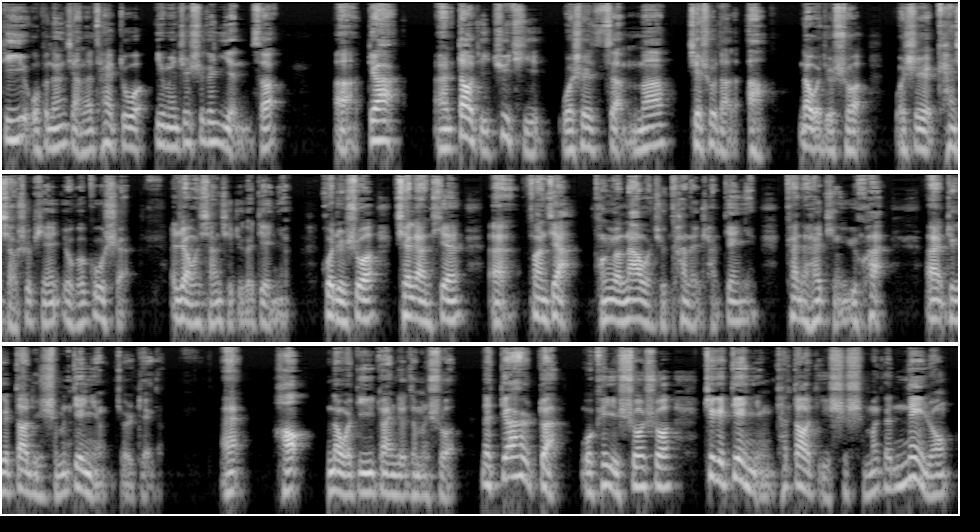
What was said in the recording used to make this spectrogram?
第一，我不能讲的太多，因为这是个引子啊。第二，嗯，到底具体我是怎么接触到的啊？那我就说我是看小视频，有个故事让我想起这个电影，或者说前两天呃放假，朋友拉我去看了一场电影，看的还挺愉快。哎，这个到底是什么电影？就是这个。哎，好，那我第一段就这么说。那第二段我可以说说这个电影它到底是什么个内容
